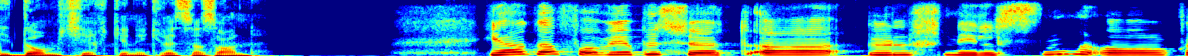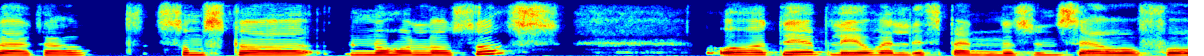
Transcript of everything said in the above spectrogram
i Domkirken i Kristiansand? Ja, da får vi besøk av Ulf Nilsen og Gerhard som skal underholde hos oss. Og det blir jo veldig spennende, syns jeg, å få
